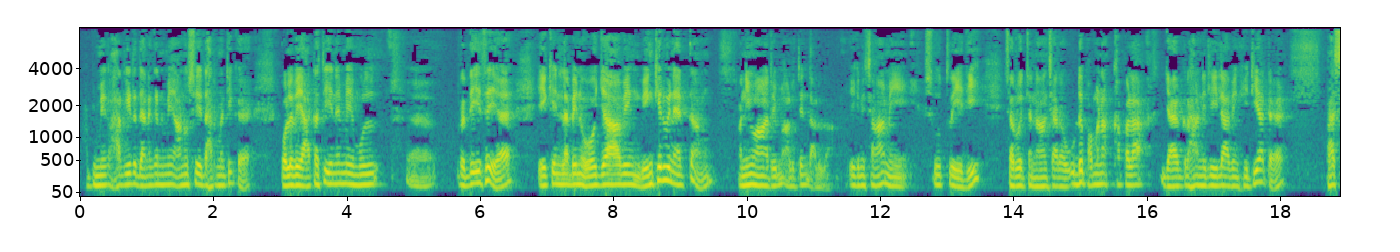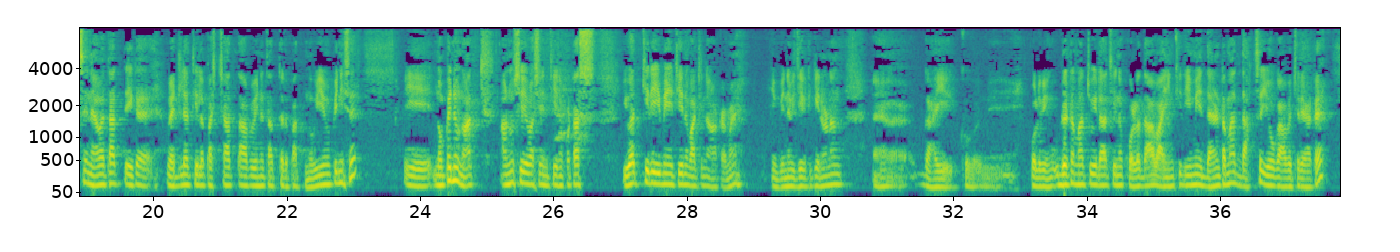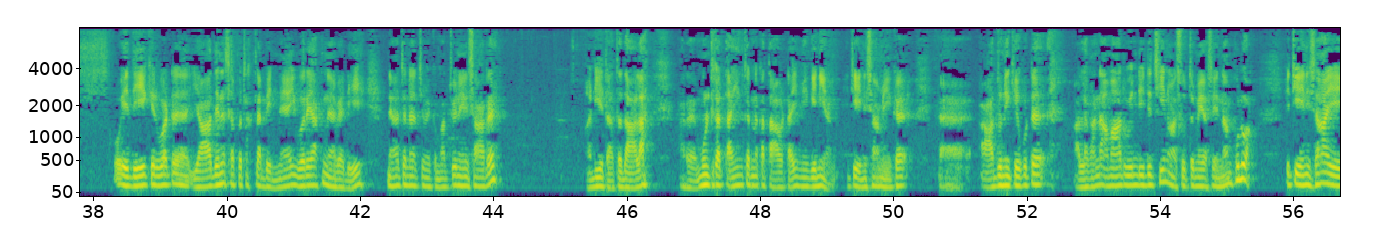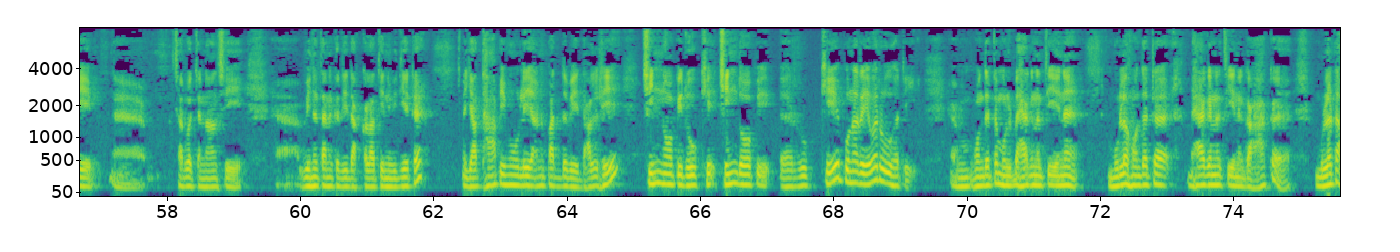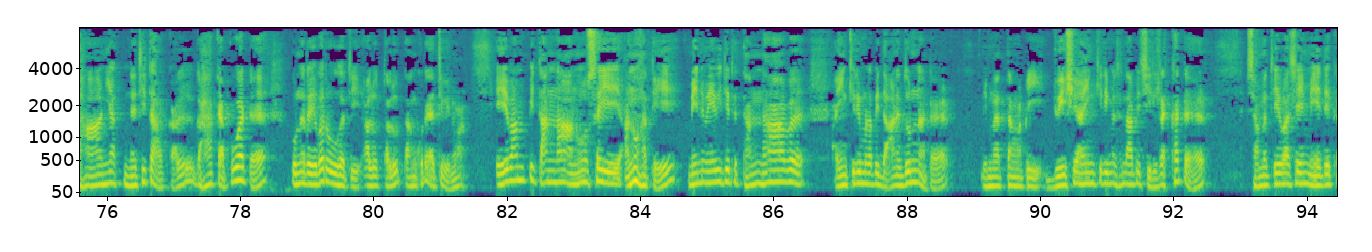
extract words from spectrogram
අපි මේක හරියට දැනගෙන මේ අනුශේ ධර්ම ටික පොළවේ යට තියෙන මේ මුල් ප්‍රදේශය ඒකෙන් ලැබෙන ඕජාවෙන් වෙන් කෙරුවේ නැත්නම් අනිවාර්යයෙන්ම අලුතෙන් දලු දානවා. ඒක නිසා මේ සූත්‍රයේදී ਸਰවචනාචාර උඩ පමණක් කපලා ජයග්‍රහණ ලීලාවෙන් හිටියට පස්සේ නැවතත් ඒක වැඩිලා තියලා පශ්චාත්තාප වෙන තත්ත්වයටපත් නොවීම පිණිස ඒ නොපෙනුනත් අනුශේ වශයෙන් තියෙන කොටස් ඉවත් කිරීමේ තියෙන වටිනාකම වෙන විදිහකට කියනවා නම් ගහේ මේ පොළවෙන් උඩට මතුවලා තියෙන කොළදාව අයින් කිරීමේ දැනටමත් දක්ෂ යෝගාවචරයට ඔය දේ කෙරුවට yaadena සපතක් ලැබෙන්නේ නැහැ ඉවරයක් නැහැ වැඩි නැවත නැවත මේක මතුවෙන නිසාර අඩියට අත දාලා අර මුල් ටිකත් අයින් කරන කතාවටයි මේ ගෙනියන්නේ. ඉතින් ඒ නිසා මේක ආදුනිකයෙකුට අල්ලගන්න අමාරු වෙන්න ඉඩ තියෙනවා සුත්තමේ වශයෙන් නම් පුළුවන්. ඉතින් ඒ නිසා මේ ਸਰවචනාංශේ වින තනකදී දක්වලා තියෙන විදිහට යථාපි මූලේ අනුපද්ද වේ දල්හි චින්නෝපි රූඛේ චින්දෝපි රුක්ඛේ පුනරේව රූහති. හොඳට මුල් බහගෙන තියෙන මුල හොඳට බහගෙන තියෙන ගහක මුලට හානියක් නැති තාක්කල් ගහ කැපුවට පුනරේව රූහති. අලුත් අලුත් අංකුර ඇති වෙනවා. ඒවම්පි තණ්හා අනුසයේ අනුහතේ මෙන්න මේ විදිහට තණ්හාව අයින් කිරීමට අපි දාන දුන්නට එහෙම නැත්නම් අපි ද්වේෂය අයින් කිරීම සඳහා අපි සිල් රැක්කට සමතේ වශයෙන් මේ දෙක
